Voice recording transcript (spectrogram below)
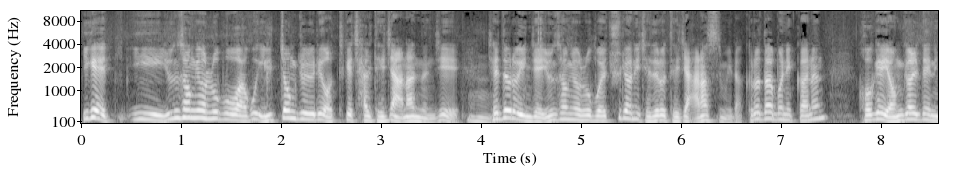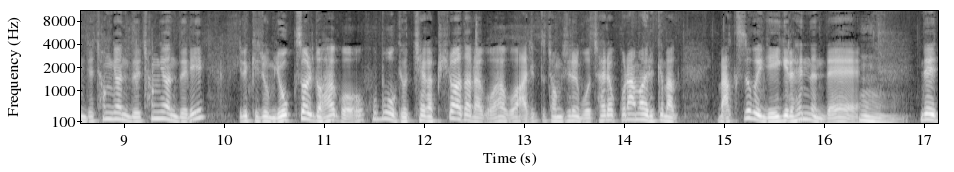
이게 이 윤석열 후보하고 일정 조율이 어떻게 잘 되지 않았는지 음. 제대로 이제 윤석열 후보의 출연이 제대로 되지 않았습니다. 그러다 보니까는 거기에 연결된 이제 청년들 청년들이 이렇게 좀 욕설도 하고 후보 교체가 필요하다라고 하고 아직도 정신을 못 차렸구나 막 이렇게 막 막 쓰고 얘기를 했는데 음. 근데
